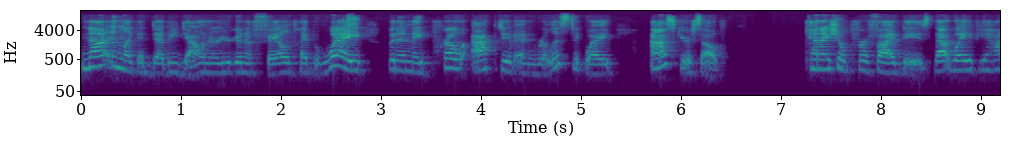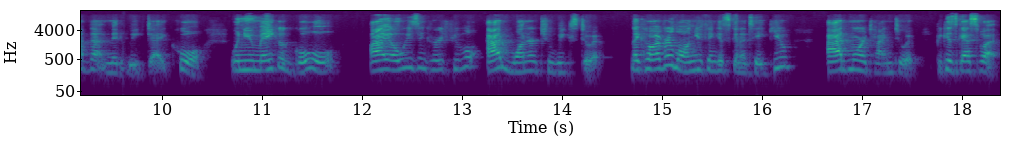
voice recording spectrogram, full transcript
not in like a Debbie Downer, you're going to fail type of way, but in a proactive and realistic way. Ask yourself, can I show up for five days? That way, if you have that midweek day, cool. When you make a goal, I always encourage people add one or two weeks to it. Like however long you think it's going to take you, add more time to it because guess what?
